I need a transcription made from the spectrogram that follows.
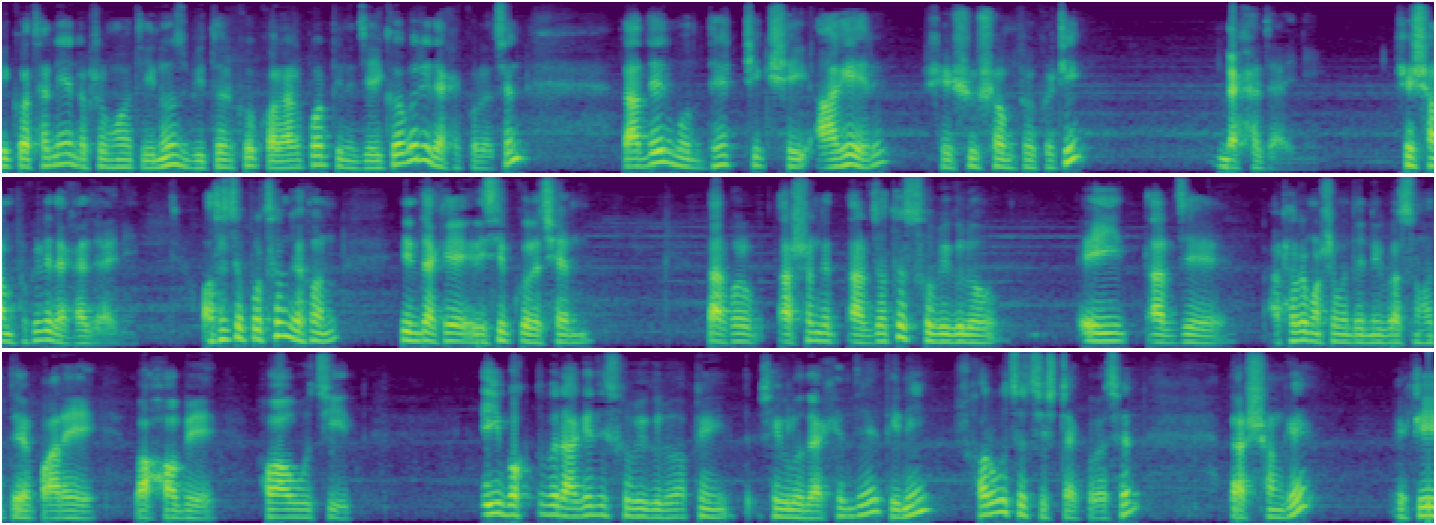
সেই কথা নিয়ে ডক্টর মোহাম্মদ ইউনুস বিতর্ক করার পর তিনি যেই কবেরই দেখা করেছেন, তাদের মধ্যে ঠিক সেই আগের সেই সুসম্পর্কটি দেখা যায়নি। সেই সম্পর্কটি দেখা যায়নি। অথচ প্রথম যখন তিনি তাকে রিসিভ করেছেন, তারপর তার সঙ্গে তার যত ছবিগুলো, এই তার যে আঠারো মাসের মধ্যে নির্বাচন হতে পারে বা হবে, হওয়া উচিত, এই বক্তব্যের আগে যে ছবিগুলো আপনি সেগুলো দেখেন যে তিনি সর্বোচ্চ চেষ্টা করেছেন তার সঙ্গে একটি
